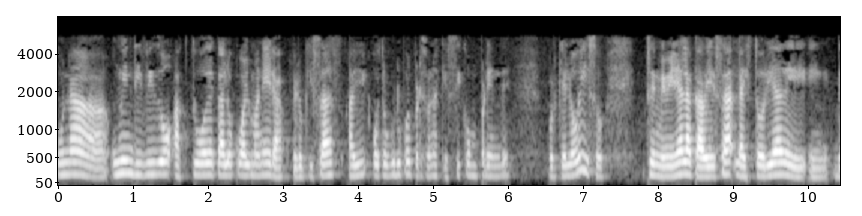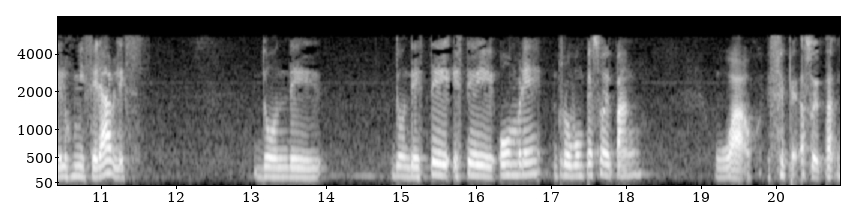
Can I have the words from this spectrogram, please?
una, un individuo actuó de tal o cual manera, pero quizás hay otro grupo de personas que sí comprende por qué lo hizo. Se me viene a la cabeza la historia de, de los miserables, donde, donde este, este hombre robó un pedazo de pan wow, ese pedazo de pan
